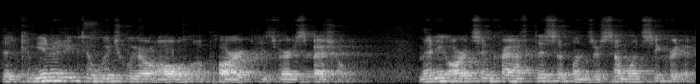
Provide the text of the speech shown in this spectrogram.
The community to which we are all a part is very special. Many arts and craft disciplines are somewhat secretive.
